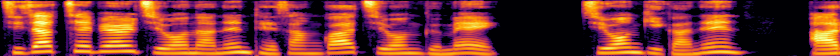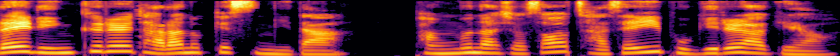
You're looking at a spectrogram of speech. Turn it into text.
지자체별 지원하는 대상과 지원 금액, 지원 기간은 아래 링크를 달아놓겠습니다. 방문하셔서 자세히 보기를 하게요.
